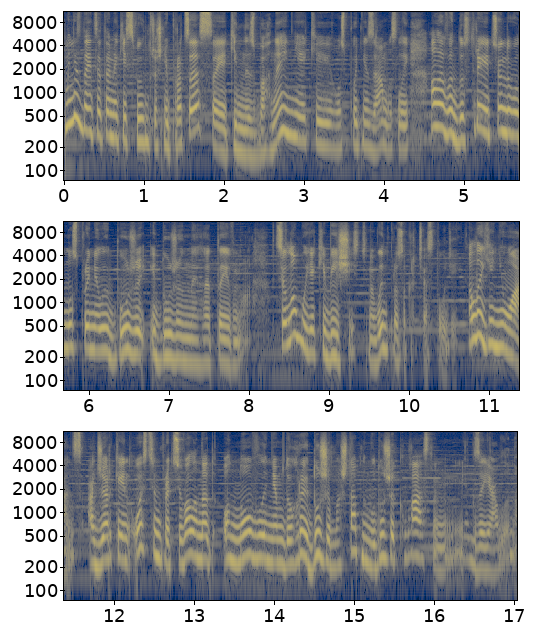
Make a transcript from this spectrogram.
Мені здається, там якісь внутрішні процеси, які не збагненні, господні замисли. Але в індустрії цю новину сприйняли дуже і дуже негативно. В цілому, як і більшість новин про закриття студій. Але є нюанс, адже Arcane Austin працювала над оновленням до гри дуже масштабним дуже класним, як заявлено.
